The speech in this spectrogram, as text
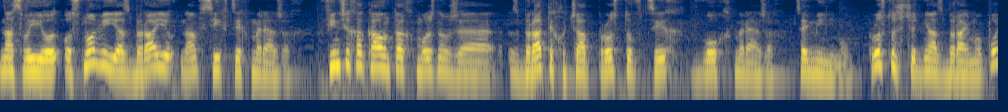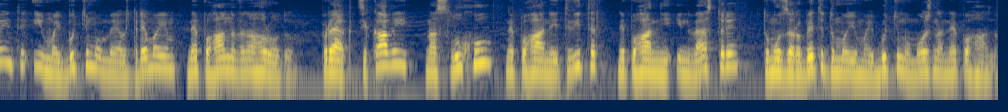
На своїй основі я збираю на всіх цих мережах. В інших аккаунтах можна вже збирати хоча б просто в цих двох мережах. Це мінімум. Просто щодня збираємо поінти і в майбутньому ми отримаємо непогану винагороду. Проект цікавий, на слуху, непоганий твіттер, непогані інвестори, тому заробити, думаю, в майбутньому можна непогано.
